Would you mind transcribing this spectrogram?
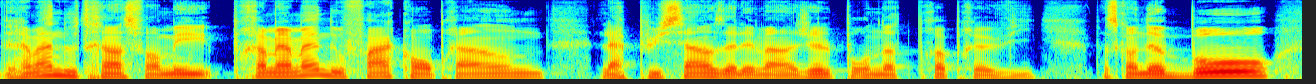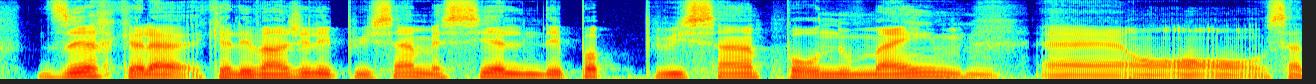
vraiment nous transformer. Premièrement, nous faire comprendre la puissance de l'Évangile pour notre propre vie. Parce qu'on a beau dire que que l'Évangile est puissant, mais si elle n'est pas puissant pour nous-mêmes, Mhm. euh, on- ça,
